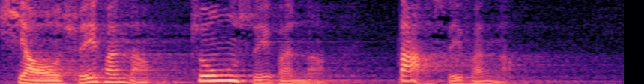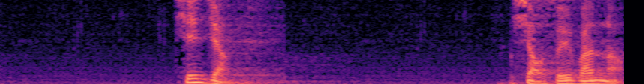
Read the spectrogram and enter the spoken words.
小随烦恼、中随烦恼、大随烦恼。先讲小随烦恼，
